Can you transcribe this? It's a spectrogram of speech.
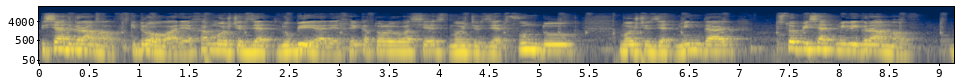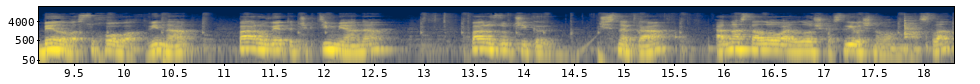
50 граммов кедрового ореха. Можете взять любые орехи, которые у вас есть. Можете взять фундук, можете взять миндаль. 150 миллиграммов белого сухого вина. Пару веточек тимьяна. Пару зубчиков чеснока. Одна столовая ложка сливочного масла.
